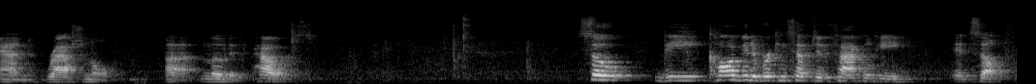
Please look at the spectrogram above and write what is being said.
and rational uh, motive powers. So the cognitive or conceptive faculty itself.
